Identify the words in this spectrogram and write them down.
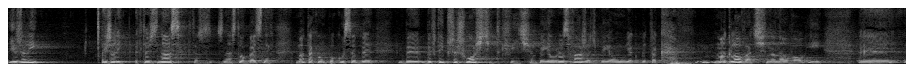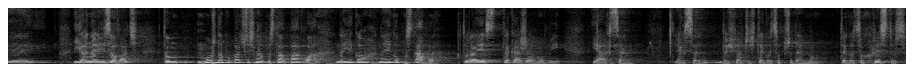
Jeżeli jeżeli ktoś z nas, ktoś z nas tu obecnych ma taką pokusę, by, by, by w tej przeszłości tkwić, by ją rozważać, by ją jakby tak maglować na nowo i, yy, yy, i analizować, to można popatrzeć na apostoła Pawła, na jego, na jego postawę, która jest taka, że mówi: Ja chcę, ja chcę doświadczyć tego, co przede mną, tego, co Chrystus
